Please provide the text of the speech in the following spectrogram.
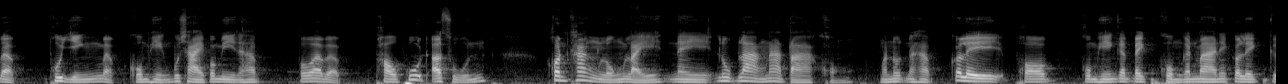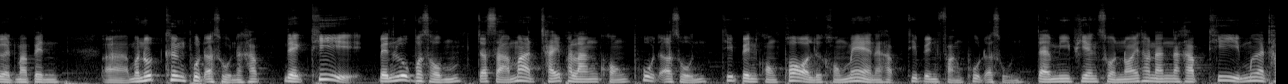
แบบผู้หญิงแบบข่มเหงผู้ชายก็มีนะครับ เพราะว่าแบบเผ่าพูดอสูรค่อนข้างหลงไหลในรูปร่างหน้าตาของมนุษย์นะครับ ก็เลยพอข่มเหงกันไปข่มกันมาเนี่ยก็เลยเกิดมาเป็นมนุษย์ครึ่งพูดอสูรนะครับ เด็กที่เป็นลูกผสมจะสามารถใช้พลังของพูดอสูรที่เป็นของพ่อหรือของแม่นะครับ ที่เป็นฝั่งพูดอสูรแต่มีเพียงส่วนน้อยเท่านั้นนะครับ ที่เมื่อท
